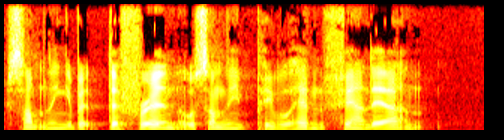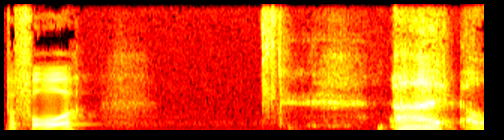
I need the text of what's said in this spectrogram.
something a bit different or something people hadn't found out before? Uh, a,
